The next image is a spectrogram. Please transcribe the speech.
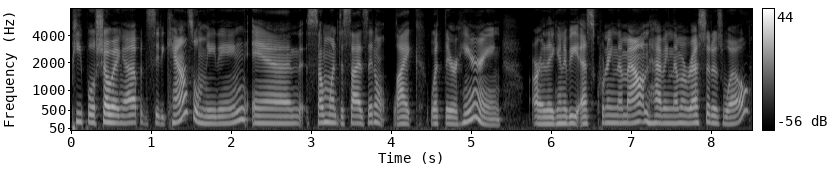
people showing up at the city council meeting and someone decides they don't like what they're hearing? Are they going to be escorting them out and having them arrested as well?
